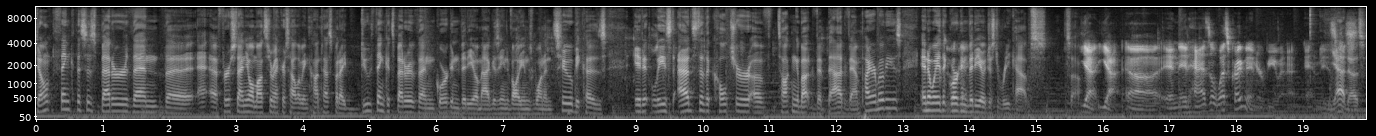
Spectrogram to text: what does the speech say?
don't think this is better than the uh, first annual Monster Makers Halloween contest, but I do think it's better than Gorgon Video Magazine Volumes 1 and 2 because it at least adds to the culture of talking about the bad vampire movies in a way that Gorgon Okay. Video just recaps. So, Yeah, yeah, uh, and it has a Wes Craven interview in it, and yeah, it does.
